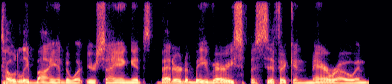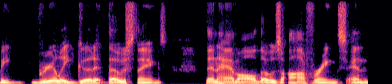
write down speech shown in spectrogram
totally buy into what you're saying. It's better to be very specific and narrow and be really good at those things than have all those offerings. And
